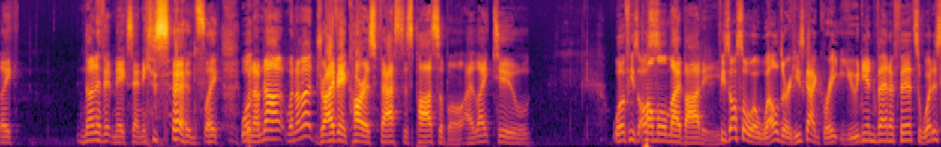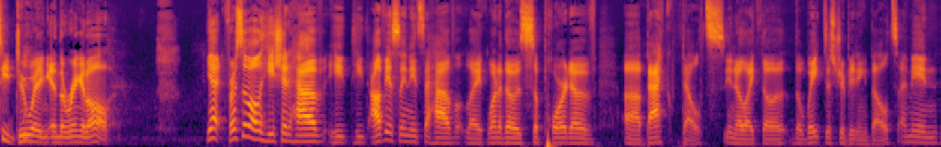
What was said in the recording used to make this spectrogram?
like none of it makes any sense. Like well, when I'm not when I'm not driving a car as fast as possible, I like to well, if he's pummel also, my body. If he's also a welder, he's got great union benefits. What is he doing in the ring at all? Yeah, first of all, he should have he he obviously needs to have like one of those supportive uh, back belts, you know, like the the weight distributing belts. I mean,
